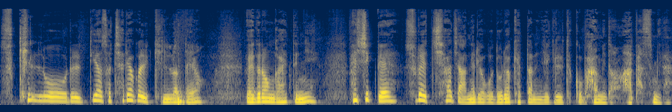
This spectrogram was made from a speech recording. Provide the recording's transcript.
수킬로를 뛰어서 체력을 길렀대요. 왜 그런가 했더니 회식 때 술에 취하지 않으려고 노력했다는 얘기를 듣고 마음이 너무 아팠습니다.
